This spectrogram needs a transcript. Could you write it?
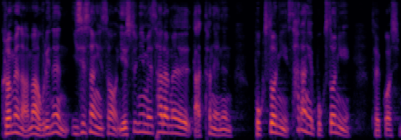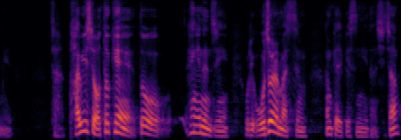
그러면 아마 우리는 이 세상에서 예수님의 사랑을 나타내는 복선이 사랑의 복선이 될 것입니다. 자, 다윗이 어떻게 또 행했는지 우리 5절 말씀 함께 읽겠습니다. 시작.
